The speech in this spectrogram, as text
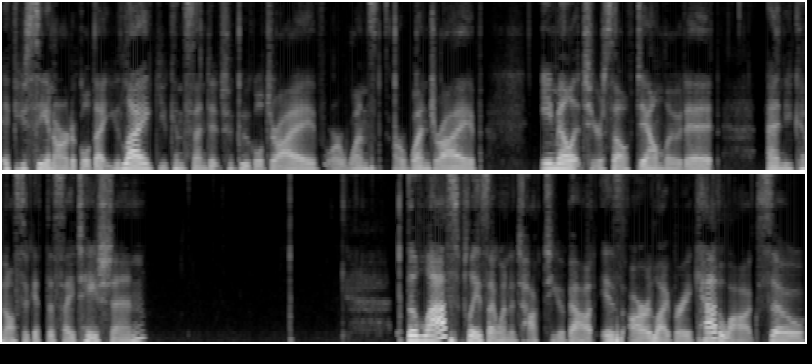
if you see an article that you like, you can send it to Google Drive or one or OneDrive, email it to yourself, download it, and you can also get the citation. The last place I want to talk to you about is our library catalog. So,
